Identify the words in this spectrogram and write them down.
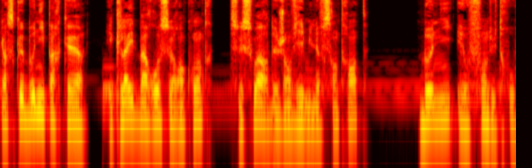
Lorsque Bonnie Parker et Clyde Barrow se rencontrent, ce soir de janvier 1930, Bonnie est au fond du trou.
